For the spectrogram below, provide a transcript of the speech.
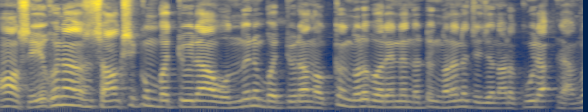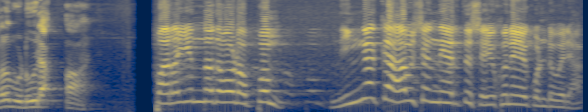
ആ ഷെയ്ഖുന സാക്ഷിക്കും പറ്റൂല ഒന്നിനും പറ്റൂല എന്നൊക്കെ നിങ്ങൾ പറയുന്നത് എന്നിട്ട് നിങ്ങൾ തന്നെ ചെയ്യാൻ നടക്കൂല. ഞങ്ങൾ വിടൂല. ആ. പറയുന്നതോടൊപ്പം നിങ്ങൾക്ക് ആവശ്യം നേരത്തെ ഷെയ്ഖുനയെ കൊണ്ടുവരാം.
